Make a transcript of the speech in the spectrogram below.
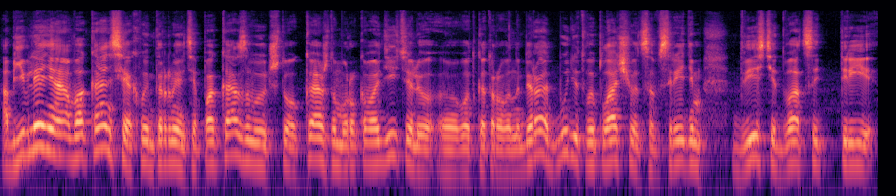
Объявления о вакансиях в интернете показывают, что каждому руководителю, э, вот, которого набирают, будет выплачиваться в среднем 223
